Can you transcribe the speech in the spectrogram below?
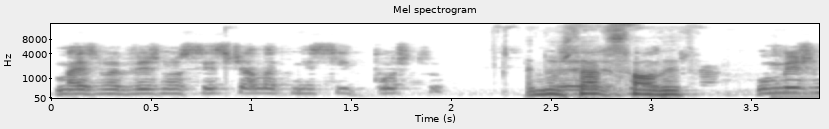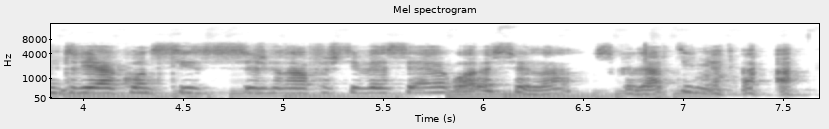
Mais uma vez, não sei se já lá tinha sido posto. No estado eh, sólido. O mesmo teria acontecido se as garrafas estivessem agora, sei lá. Se calhar tinha.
